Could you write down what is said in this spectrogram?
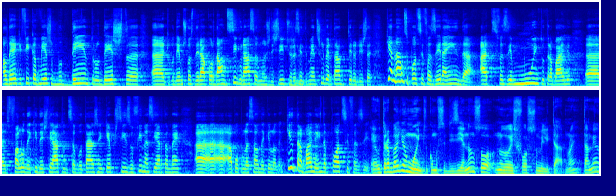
aldeia que fica mesmo dentro deste, uh, que podemos considerar cordão de segurança nos distritos uhum. recentemente libertado de terroristas. Que análise pode-se fazer ainda? Há que se fazer muito trabalho. Uh, falou daqui deste ato de sabotagem que é preciso financiar também a, a, a população daquele lugar. Que trabalho ainda pode-se fazer? É, o trabalho é muito, como se dizia, não só no esforço militar, não é? também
